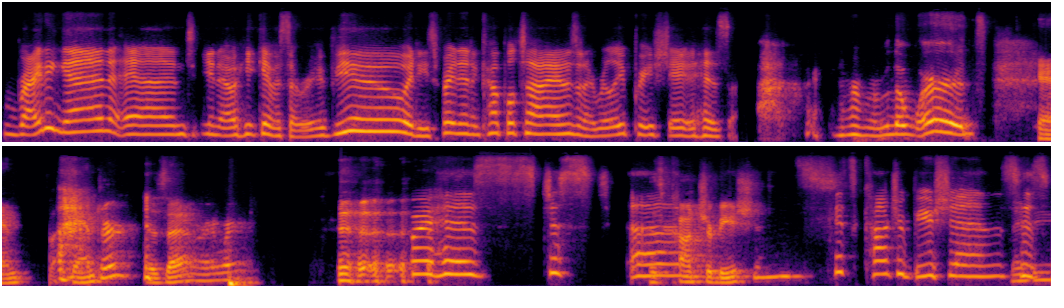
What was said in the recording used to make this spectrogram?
you. writing in and you know, he gave us a review and he's written in a couple times and I really appreciate his I can't remember the words. Can canter? Is that right word? for his just uh, his contributions. His contributions, Maybe? his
